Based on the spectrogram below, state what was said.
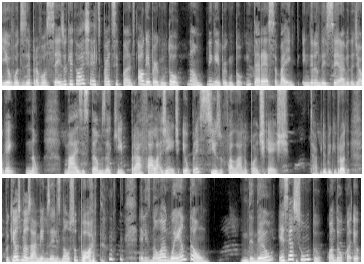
E eu vou dizer para vocês o que, que eu achei dos participantes. Alguém perguntou? Não, ninguém perguntou. Interessa? Vai engrandecer a vida de alguém? Não. Mas estamos aqui para falar. Gente, eu preciso falar no podcast, sabe, do Big Brother, porque os meus amigos, eles não suportam. eles não aguentam. Entendeu? Esse assunto. Quando eu, eu,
